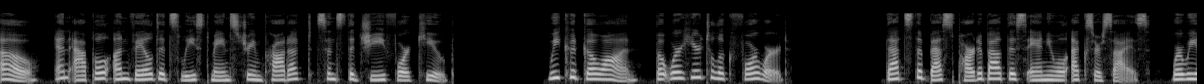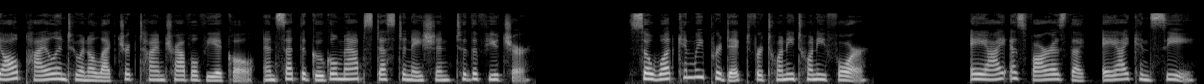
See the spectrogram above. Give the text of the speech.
Oh, and Apple unveiled its least mainstream product since the G4 Cube. We could go on, but we're here to look forward. That's the best part about this annual exercise, where we all pile into an electric time travel vehicle and set the Google Maps destination to the future. So, what can we predict for 2024? AI as far as the AI can see.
